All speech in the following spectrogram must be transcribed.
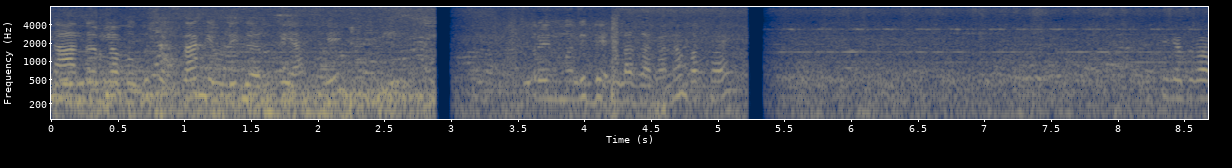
दादरला बघू शकता केवढी गर्दी आहे. ट्रेनमध्ये भेटला जागा ना बसाय. तिच्याचा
